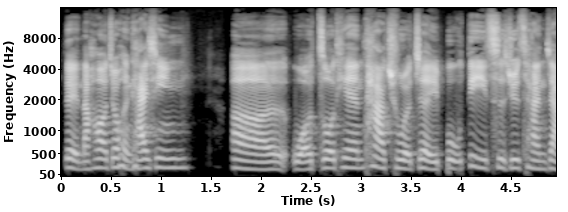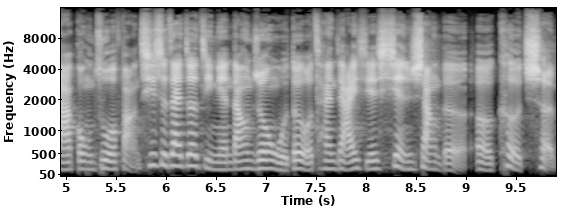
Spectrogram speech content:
对，然后就很开心。呃，我昨天踏出了这一步，第一次去参加工作坊。其实，在这几年当中，我都有参加一些线上的呃课程。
